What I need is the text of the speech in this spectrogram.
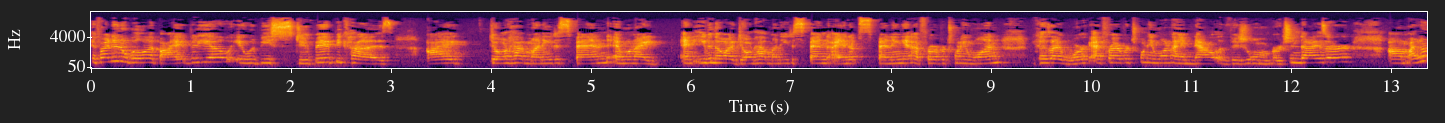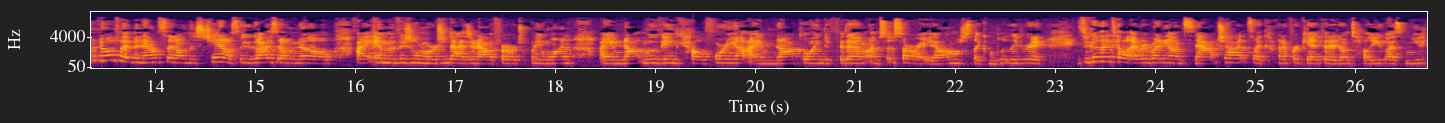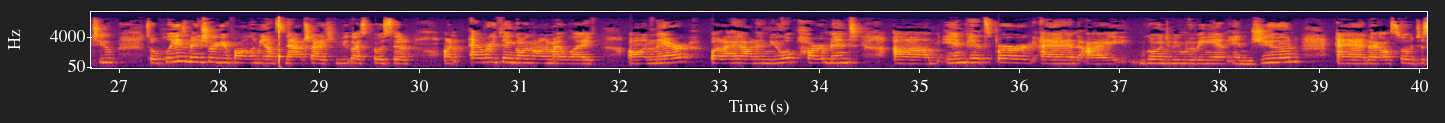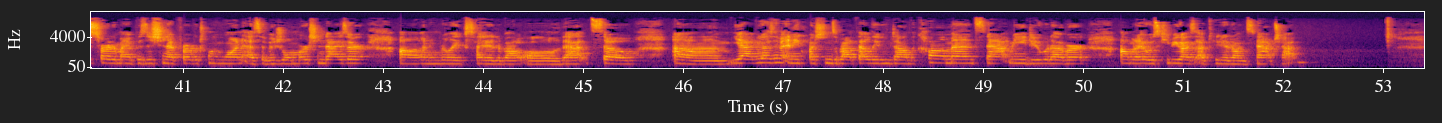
if I did a will I buy it video, it would be stupid because I don't have money to spend, and when I and even though I don't have money to spend, I end up spending it at Forever 21. Because I work at Forever 21, I am now a visual merchandiser. Um, I don't know if I've announced that on this channel, so you guys don't know. I am a visual merchandiser now at Forever 21. I am not moving to California. I am not going to FIDM. I'm so sorry. I'm just like completely forgetting. It's because I tell everybody on Snapchat, so I kind of forget that I don't tell you guys on YouTube. So please make sure you follow me on Snapchat. I keep you guys posted on everything going on in my life on there. But I got a new apartment um, in Pittsburgh Pittsburgh and I'm going to be moving in in June and I also just started my position at Forever 21 as a visual merchandiser um, and I'm really excited about all of that. So um, yeah, if you guys have any questions about that, leave them down in the comments, snap me, do whatever. Um, but I always keep you guys updated on Snapchat.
